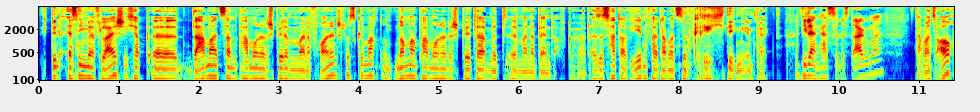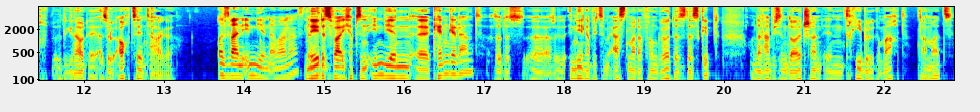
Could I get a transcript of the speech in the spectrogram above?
Ich bin esse nie mehr Fleisch. Ich habe äh, damals dann ein paar Monate später mit meiner Freundin Schluss gemacht und nochmal ein paar Monate später mit äh, meiner Band aufgehört. Also es hat auf jeden Fall damals einen richtigen Impact. Wie lange hast du das da gemacht? Damals auch, genau, also auch zehn Tage. Und es war in Indien, aber ne? Nee, das war, ich habe es in Indien äh, kennengelernt. Also das, äh, also in Indien habe ich zum ersten Mal davon gehört, dass es das gibt. Und dann habe ich es in Deutschland in Tribel gemacht damals.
